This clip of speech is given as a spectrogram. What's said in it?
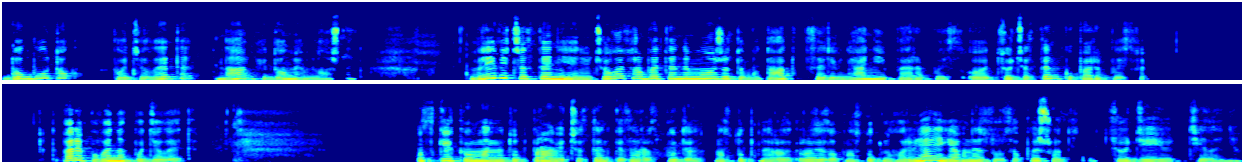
добуток поділити на відомий множник. В лівій частині я нічого зробити не можу, тому так це рівняння і переписую. Цю частинку переписую. Тепер я повинна поділити. Оскільки у мене тут праві частинки зараз буде наступний роз- розв'язок наступного рівняння, я внизу запишу цю дію ділення.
